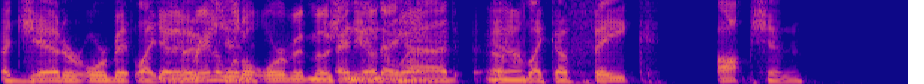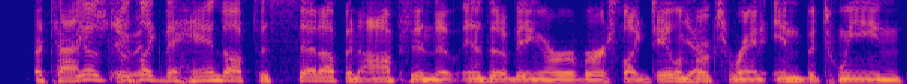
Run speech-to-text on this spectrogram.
a jet or orbit like Yeah, they ran a little orbit motion and the then other they way. had uh, Yeah. like a fake option attached Yeah, it was, it was like the handoff to set up an option that ended up being a reverse. Like Jalen Yeah. Brooks ran in between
